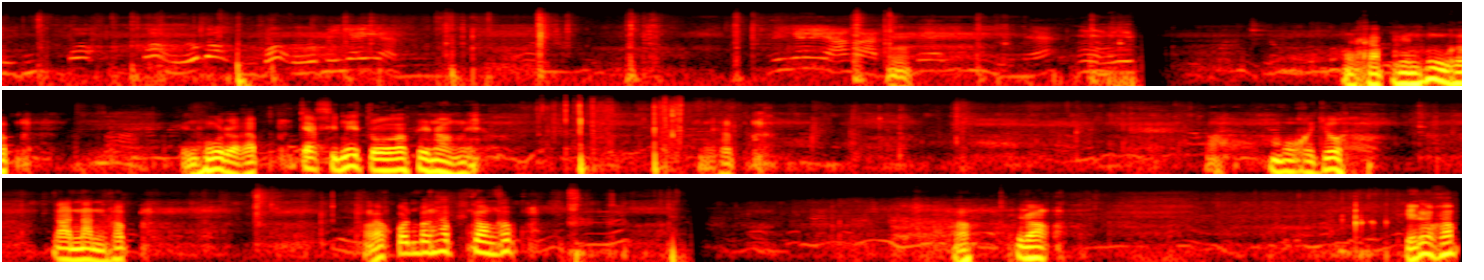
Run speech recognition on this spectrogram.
เห็นบ่บ่เออบ่บ่เออไม่ใหญ่อันไม่ใหญ่อันอันแม่อีนี่แหมอืมมีนะครับเห็นหูครับ เห็นหูแล้วครับจากสิมีตัวครับพี่น้องเนี่ยนะครับอ๋อโมกอยู่ด้านนั้นครับแล้วคนบังครับพี่น้องครับ เอาพี่น้องเห็นแล้วครับ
